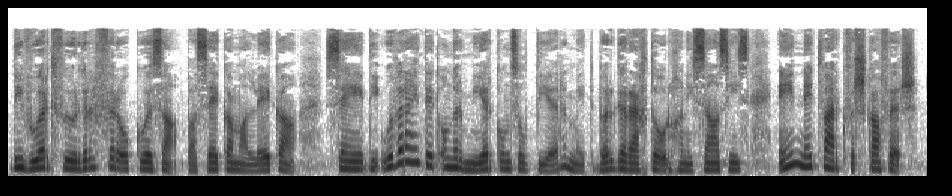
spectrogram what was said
Die woordvoerder vir Okosa, Paseka Maleka, sê die owerheid het onder meer konsulteer met burgerregte organisasies en netwerkverskaffers.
